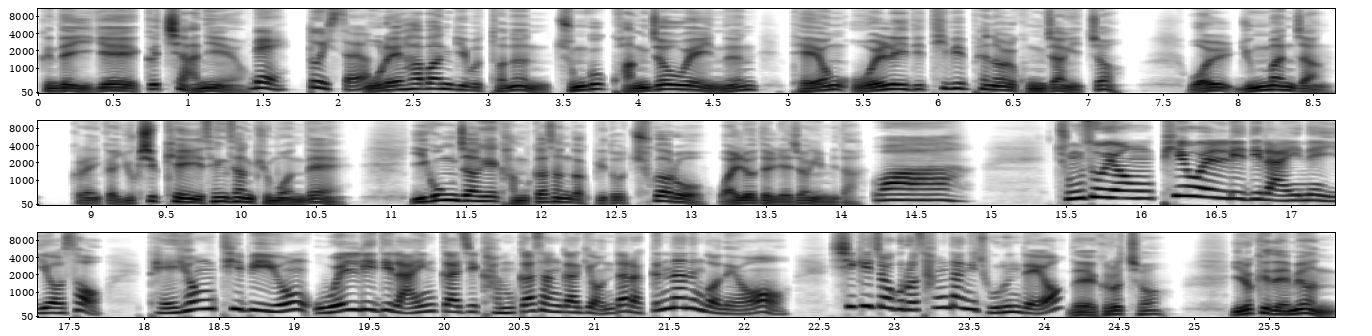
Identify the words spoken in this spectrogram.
근데 이게 끝이 아니에요. 네, 또 있어요? 올해 하반기부터는 중국 광저우에 있는 대형 OLED TV 패널 공장 있죠? 월 6만 장, 그러니까 60K 생산 규모인데 이 공장의 감가상각비도 추가로 완료될 예정입니다. 와. 중소형 POLED 라인에 이어서 대형 TV용 OLED 라인까지 감가상각이 연달아 끝나는 거네요. 시기적으로 상당히 좋은데요? 네, 그렇죠. 이렇게 되면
